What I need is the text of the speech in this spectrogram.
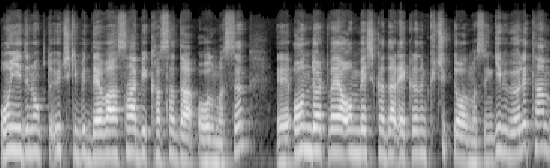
17.3 gibi devasa bir kasada olmasın. E, 14 veya 15 kadar ekranım küçük de olmasın gibi böyle tam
